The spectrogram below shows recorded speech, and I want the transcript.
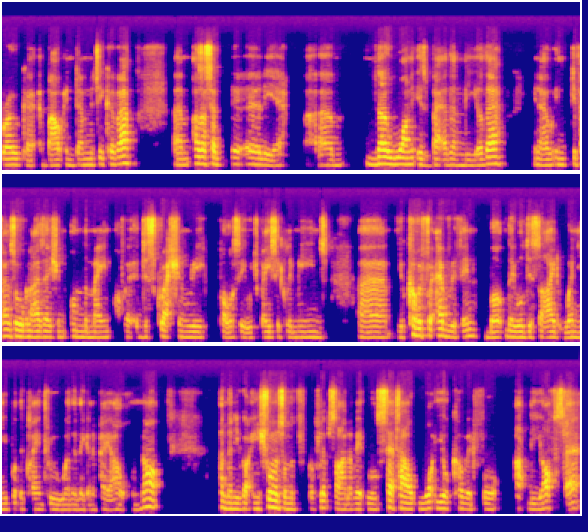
broker about indemnity cover. Um, as I said earlier, um, no one is better than the other. You know, in defence organisation on the main offer a discretionary policy, which basically means uh, you're covered for everything, but they will decide when you put the claim through whether they're going to pay out or not and then you've got insurance on the flip side of it will set out what you're covered for at the offset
